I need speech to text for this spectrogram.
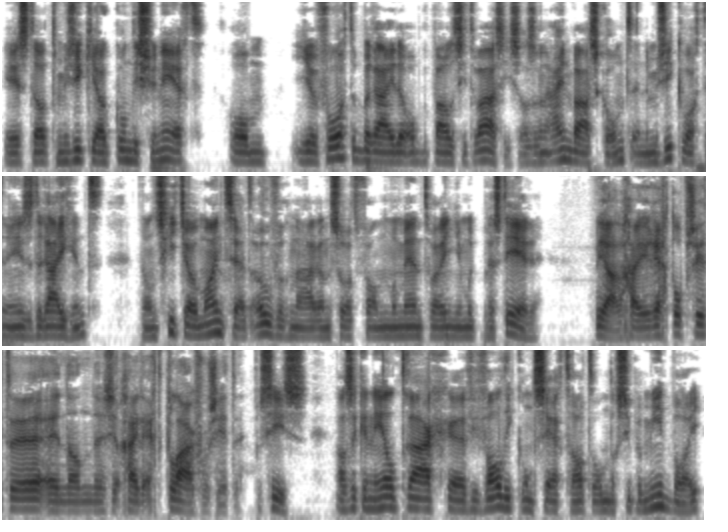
is dat muziek jou conditioneert om je voor te bereiden op bepaalde situaties. Als er een eindbaas komt en de muziek wordt ineens dreigend, dan schiet jouw mindset over naar een soort van moment waarin je moet presteren. Ja, dan ga je rechtop zitten en dan eh, ga je er echt klaar voor zitten. Precies. Als ik een heel traag uh, Vivaldi-concert had onder Super Meat Boy,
